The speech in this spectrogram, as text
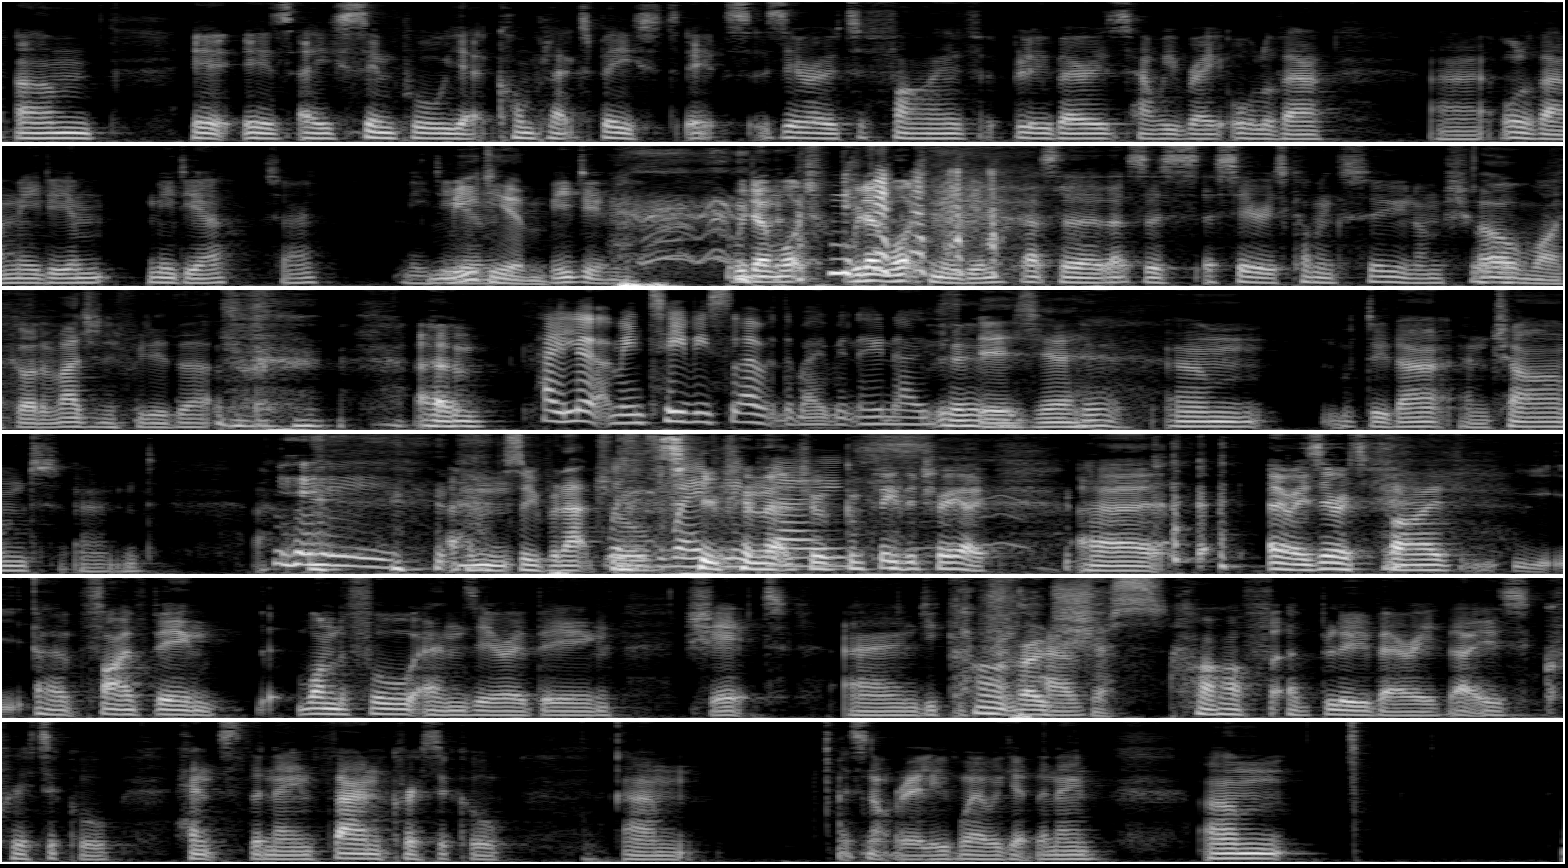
Um, it is a simple yet complex beast. It's zero to five blueberries. How we rate all of our uh, all of our medium media. Sorry, medium. Medium. Medium. we don't watch. We don't watch medium. That's a that's a, s- a series coming soon. I'm sure. Oh my god! Imagine if we did that. Um, Hey, look, I mean, TV's slow at the moment. Who knows? yeah, It is, yeah. yeah. Um, we'll do that and charmed and Yay. Supernatural. Wizards of Waverly supernatural, Place. complete the trio. Uh, anyway, zero to five, uh, five being wonderful and zero being shit, and you can't Atrocious. have half a blueberry. That is critical. Hence the name fan critical. Um, it's not really where we get the name. Um,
